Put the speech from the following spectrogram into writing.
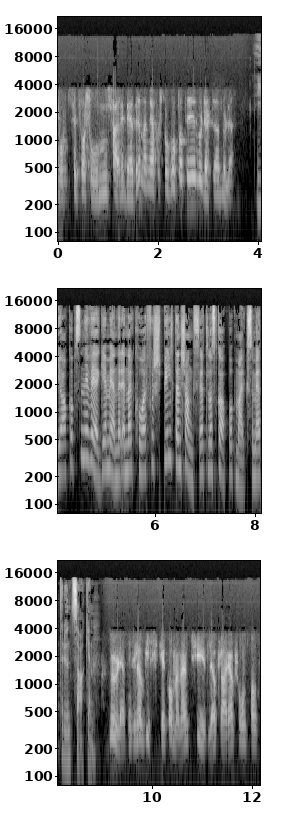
gjort situasjonen særlig bedre, men jeg forstår godt at de vurderte den muligheten. Jacobsen i VG mener NRK har forspilt en sjanse til å skape oppmerksomhet rundt saken. Muligheten til å virkelig komme med en tydelig og klar reaksjon på at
